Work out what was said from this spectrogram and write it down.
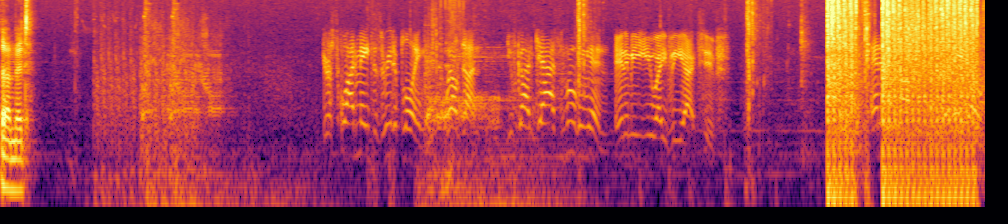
Damn it. Your squad mate is redeploying. Well done. You've got gas moving in. Enemy UAV active. Enemy officers in AO.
